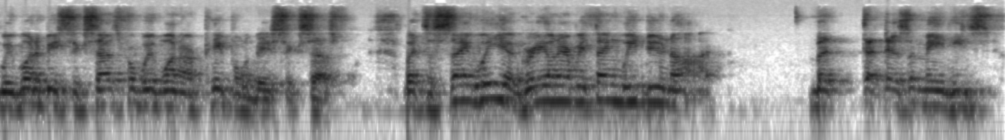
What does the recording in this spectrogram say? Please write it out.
We want to be successful. We want our people to be successful. But to say we agree on everything, we do not. But that doesn't mean he's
